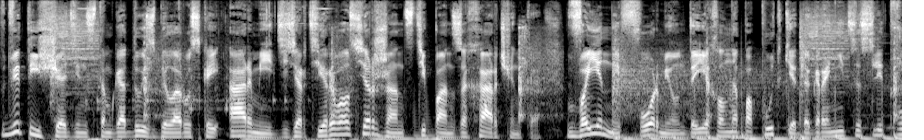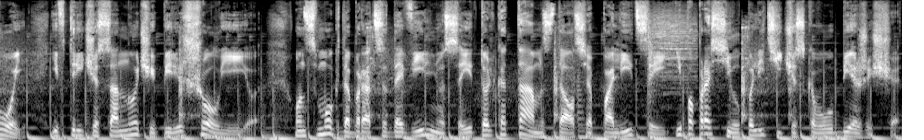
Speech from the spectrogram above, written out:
В 2011 году из белорусской армии дезертировал сержант Степан Захарченко. В военной форме он доехал на попутке до границы с Литвой и в 3 часа ночи перешел ее. Он смог добраться до Вильнюса и только там сдался полиции и попросил политического убежища.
